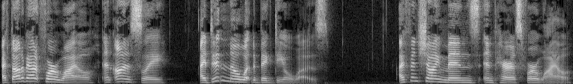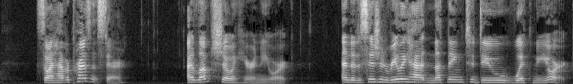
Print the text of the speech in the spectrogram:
I've thought about it for a while, and honestly, I didn't know what the big deal was. I've been showing men's in Paris for a while, so I have a presence there. I loved showing here in New York, and the decision really had nothing to do with New York.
